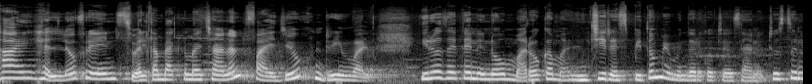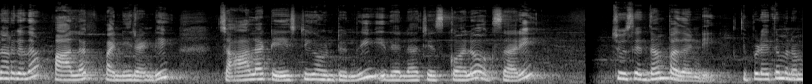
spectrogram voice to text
Hi hello friends welcome back to my channel five zoo dream world ఈరోజైతే నేను మరొక మంచి రెసిపీతో మీ ముందరకు వచ్చేసాను. చూస్తున్నారు కదా పాలక్ పన్నీర్ అండి. చాలా టేస్టీగా ఉంటుంది. ఇది ఎలా చేసుకోవాలో ఒకసారి చూసేద్దాం పదండి. ఇప్పుడైతే మనం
